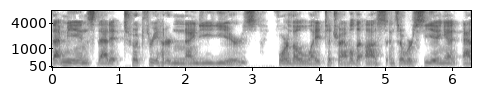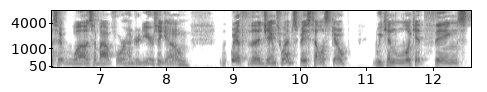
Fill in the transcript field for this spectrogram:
That means that it took 390 years for the light to travel to us. And so we're seeing it as it was about 400 years ago. Mm. With the James Webb Space Telescope, we can look at things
